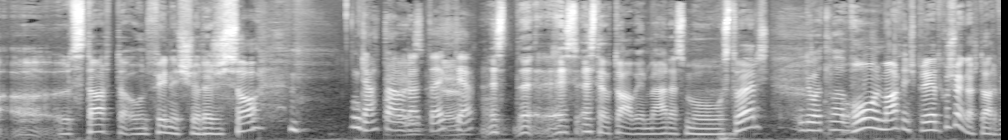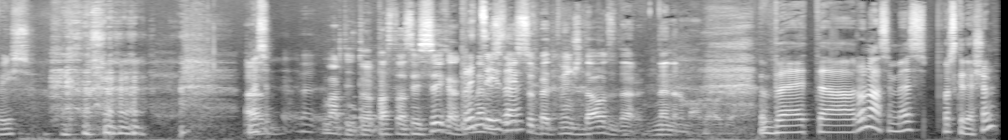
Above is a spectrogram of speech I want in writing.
uh, starta un finiša režisori. Jā, tā varētu teikt. Jā. Es, es, es tev tā vienmēr esmu uztvēris. Ļoti labi. Un Mārtiņš Priedis, kurš vienkārši dara visu. Mēs- Mārtiņ, to pastāstīs sīkāk. Nevis Precīzāk. visu, bet viņš daudz dara. Nenormāli daudz. dara. Bet runāsim mēs par skriešanu.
